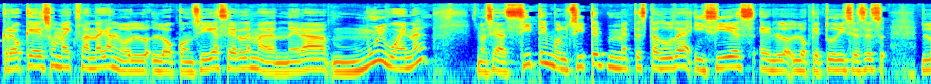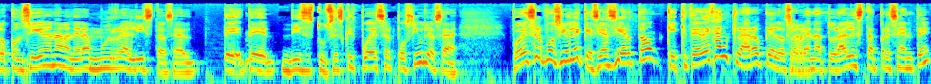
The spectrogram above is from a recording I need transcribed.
creo que eso Mike Flanagan lo- lo consigue hacer de manera muy buena. O sea, sí te, sí te mete esta duda y sí es eh, lo, lo que tú dices, es lo consigue de una manera muy realista. O sea, te, te dices tú, es que puede ser posible, o sea, puede ser posible que sea cierto, que, que te dejan claro que lo Claro. sobrenatural está presente,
